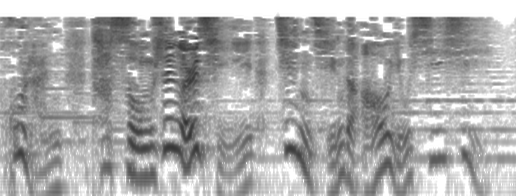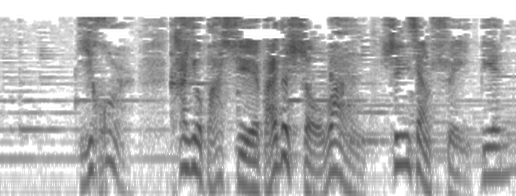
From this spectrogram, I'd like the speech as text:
忽然，他耸身而起，尽情的遨游嬉戏。一会儿，他又把雪白的手腕伸向水边，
